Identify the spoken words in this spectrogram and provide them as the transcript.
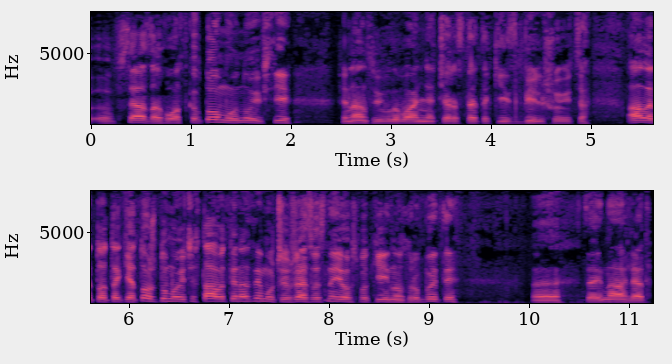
е, вся загвоздка в тому, ну і всі фінансові вливання через те такі збільшуються. Але то таке, тож думаю, чи ставити на зиму, чи вже з весни його спокійно зробити е, цей нагляд.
